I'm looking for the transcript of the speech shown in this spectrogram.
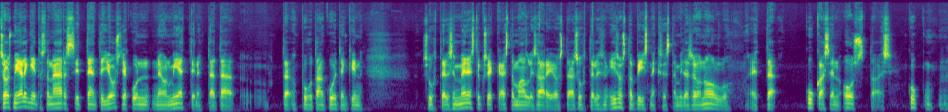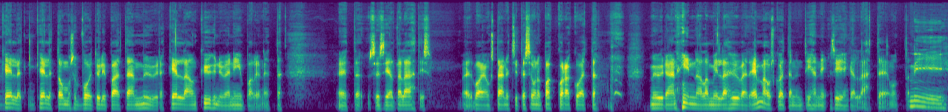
se olisi mielenkiintoista nähdä sitten, että jos ja kun ne on miettinyt tätä, puhutaan kuitenkin suhteellisen menestyksekkäistä mallisarjoista ja suhteellisen isosta bisneksestä, mitä se on ollut, että kuka sen ostaisi, mm. kelle, kelle tuommoisen voit ylipäätään myydä, kellä on kyhnyä niin paljon, että, että se sieltä lähtisi vai onko tämä nyt sitten sellainen pakkorako, että myydään hinnalla millä hyvä. En mä usko, että nyt ihan siihenkään lähtee. Mutta... Niin,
